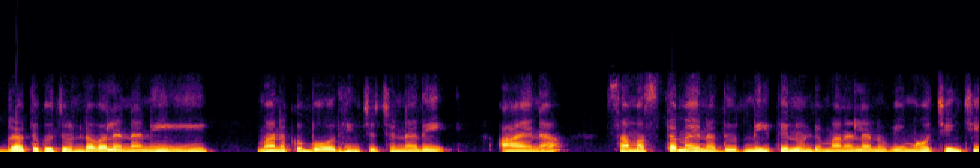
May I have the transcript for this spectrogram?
బ్రతుకుచుండవలనని మనకు బోధించుచున్నది. ఆయన సమస్తమైన దుర్నీతి నుండి మనలను విమోచించి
